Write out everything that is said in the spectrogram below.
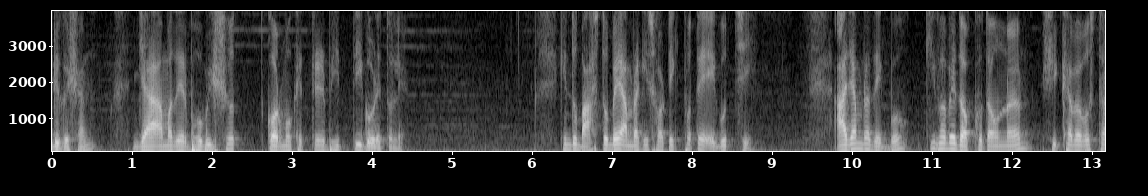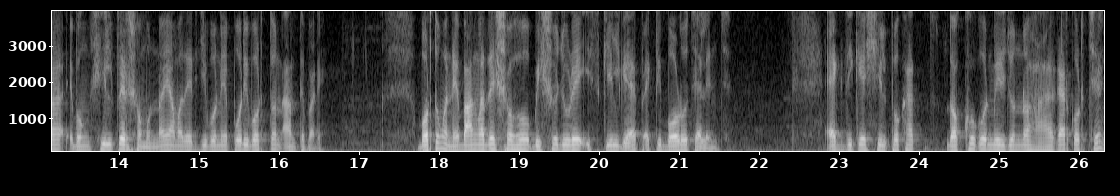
এডুকেশন, যা আমাদের ভবিষ্যৎ কর্মক্ষেত্রের ভিত্তি গড়ে তোলে। কিন্তু বাস্তবে আমরা কি সঠিক পথে এগুচ্ছি? আজ আমরা দেখব কীভাবে দক্ষতা উন্নয়ন, শিক্ষা ব্যবস্থা এবং শিল্পের সমন্বয় আমাদের জীবনে পরিবর্তন আনতে পারে। বর্তমানে বাংলাদেশ সহ বিশ্বজুড়ে স্কিল গ্যাপ একটি বড় চ্যালেঞ্জ। একদিকে শিল্পখাত দক্ষ কর্মীর জন্য হাহাকার করছে,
